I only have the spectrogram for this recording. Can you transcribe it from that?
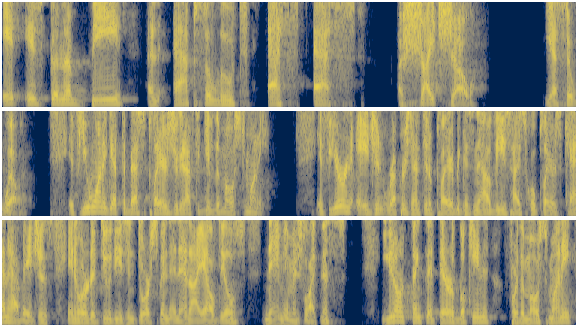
It is going to be an absolute SS, a shite show. Yes, it will. If you want to get the best players, you're going to have to give the most money. If you're an agent representing a player, because now these high school players can have agents in order to do these endorsement and NIL deals, name, image, likeness. You don't think that they're looking for the most money?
